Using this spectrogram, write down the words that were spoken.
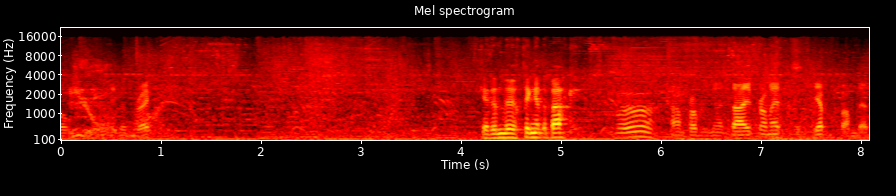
Oh, even wreck. Get in the thing at the back. Oh, I'm probably gonna die from it. Yep, I'm dead.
